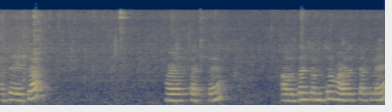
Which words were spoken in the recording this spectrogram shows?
आता याच्यात हळद टाकते अर्धा चमचा हळद टाकलाय.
